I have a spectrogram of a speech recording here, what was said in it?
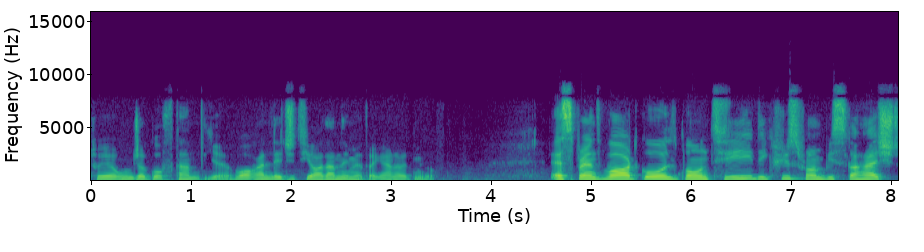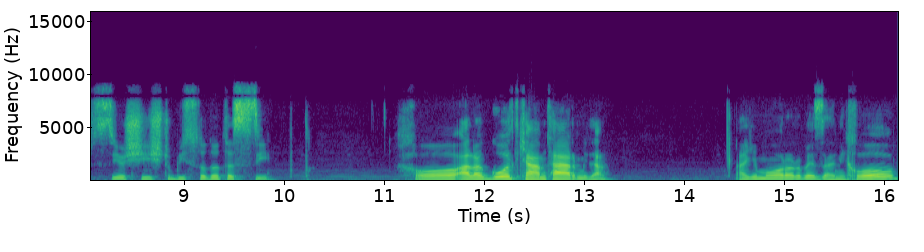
توی اونجا گفتم دیگه. واقعا legit یادم نمیاد. وگرنه بهت می‌گفت Serpent Ward gold bounty decrease from 28 36 to 22 تا 30 خب الان gold کمتر میدن اگه مارا رو بزنی خب.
